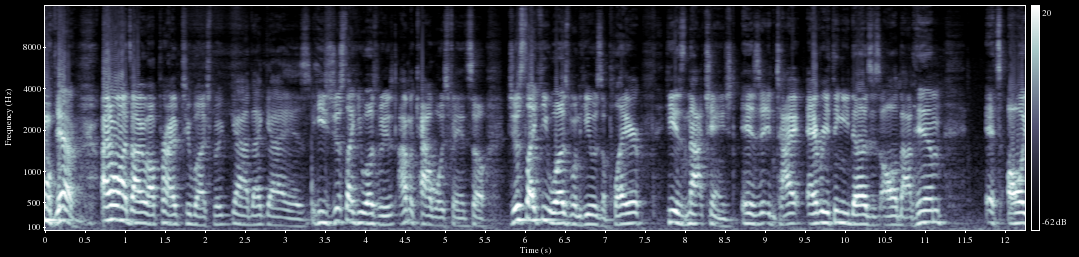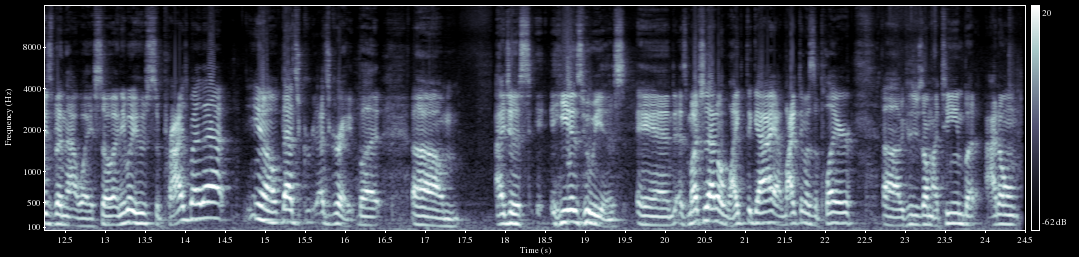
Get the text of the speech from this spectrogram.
Yeah. I don't want to talk about Prime too much, but God, that guy is. He's just like he was when he was. I'm a Cowboys fan, so just like he was when he was a player, he has not changed. His entire everything he does is all about him. It's always been that way. So anybody who's surprised by that, you know, that's that's great. But um, I just he is who he is, and as much as I don't like the guy, I liked him as a player uh, because he was on my team. But I don't.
